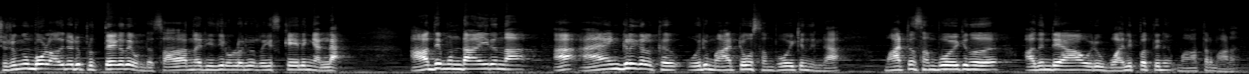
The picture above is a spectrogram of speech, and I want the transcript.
ചുരുങ്ങുമ്പോൾ അതിനൊരു പ്രത്യേകതയുണ്ട്. സാധാരണ രീതിയിലുള്ളൊരു റീസ്കെയിലിംഗ് അല്ല. ആദ്യമുണ്ടായിരുന്ന ആ ആംഗിളുകൾക്ക് ഒരു മാറ്റവും സംഭവിക്കുന്നില്ല. മാറ്റം സംഭവിക്കുന്നത് അതിന്റെ ആ ഒരു വലിപ്പത്തിന് മാത്രമാണ്.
